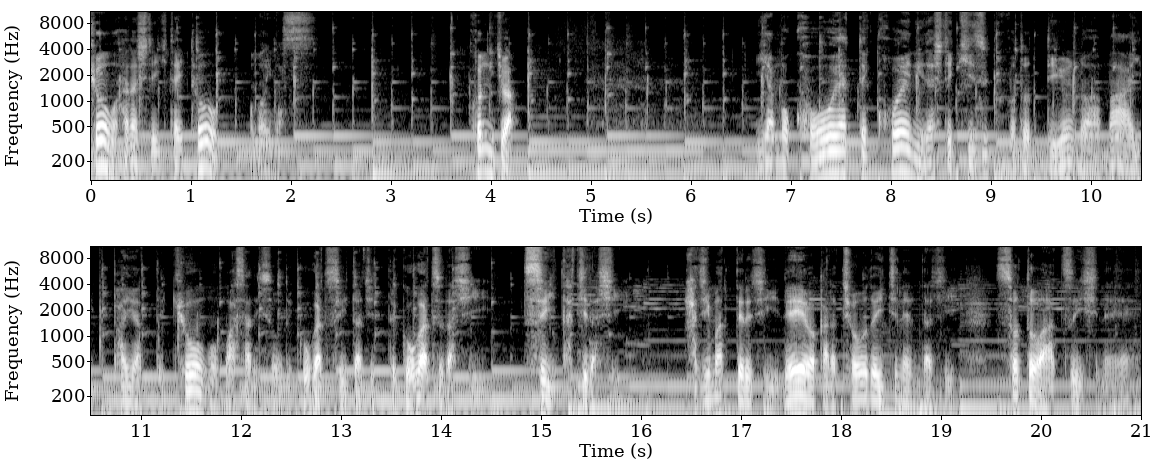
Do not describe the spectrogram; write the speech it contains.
今日も話していきたいと思います。こんにちは。いやもうこうやって声に出して気づくことっていうのはまあいっぱいあって今日もまさにそうで5月1日って5月だし1日だし。始まってるし令和からちょうど1年だし外は暑いしね。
